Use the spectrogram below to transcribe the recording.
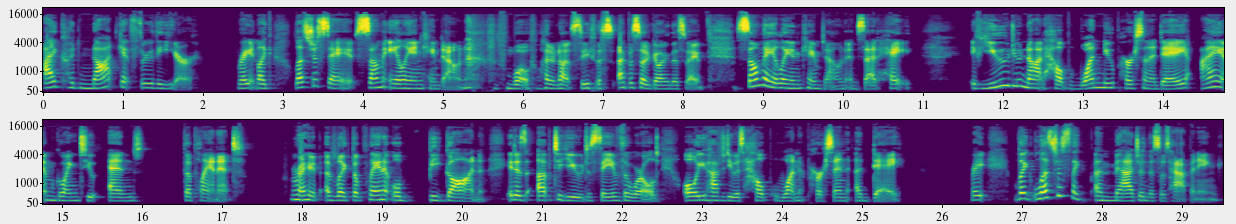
I could not get through the year, right? Like let's just say some alien came down. Whoa, I did not see this episode going this way. Some alien came down and said, Hey, if you do not help one new person a day, I am going to end the planet, right? Like the planet will be gone. It is up to you to save the world. All you have to do is help one person a day right? Like, let's just like imagine this was happening.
